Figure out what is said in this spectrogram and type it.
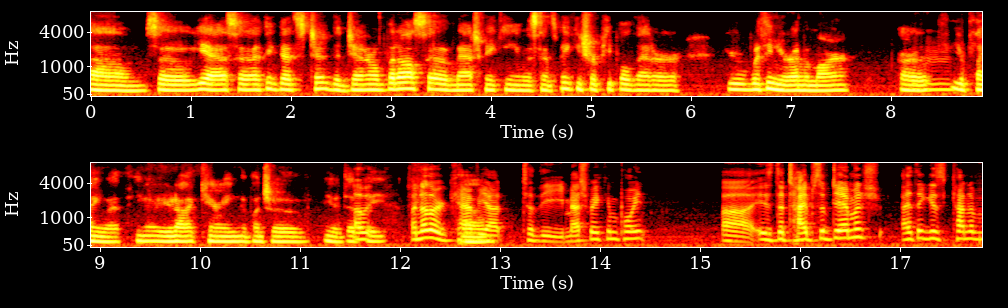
Um, so yeah, so I think that's the general, but also matchmaking in the sense making sure people that are you're within your MMR are Mhm. you're playing with. You know, you're not carrying a bunch of you know dead Oh. Another caveat to the matchmaking point uh, is the types of damage. I think is kind of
